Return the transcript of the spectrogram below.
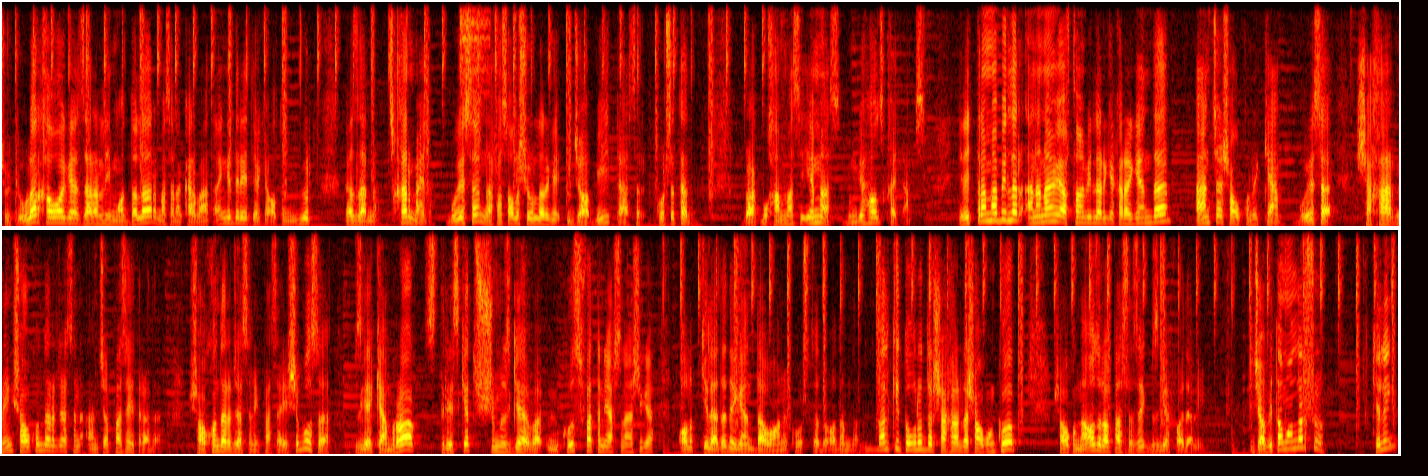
Chunki ular havoga zararli moddalar masalan karbonat angidrid yoki oltin gugurt gazlarini chiqarmaydi. Bu esa nafas olish yo'llariga ijobiy ta'sir ko'rsatadi. Biroq bu hammasi emas bunga hozir qaytamiz. Elektromobillar an'anaviy avtomobillarga qaraganda ancha shovqini kam. Bu esa shaharning shovqin darajasini ancha pasaytiradi. Shovqin darajasining pasayishi bo'lsa bizga kamroq stressga tushishimizga va uyqu sifatini yaxshilanishiga olib keladi degan da'voni ko'rsatadi odamlar. Balki to'g'ridir shaharda shovqin ko'p shovqindan ozroq pastlasak bizga foydali. Ijobiy tomonlar shu. Keling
